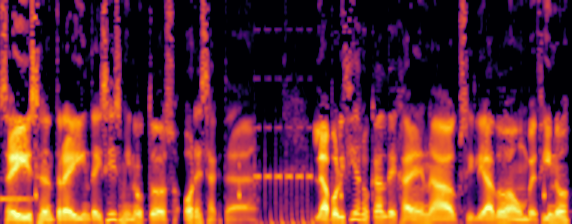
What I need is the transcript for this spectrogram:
6.36 minutos, hora exacta. La policía local de Jaén ha auxiliado a un vecino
